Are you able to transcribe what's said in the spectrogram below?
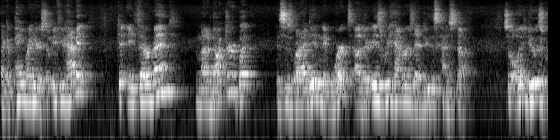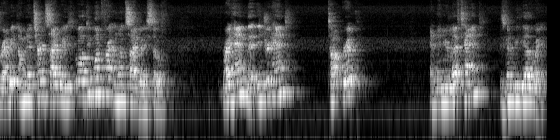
like a pain right here. So if you have it, get a TheraBand. I'm not a doctor, but this is what I did and it worked. Uh, there is rehabbers that do this kind of stuff. So all you do is grab it. I'm going to turn sideways. Well, I'll do one front and one sideways. So right hand, the injured hand, top grip, and then your left hand is going to be the other way,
